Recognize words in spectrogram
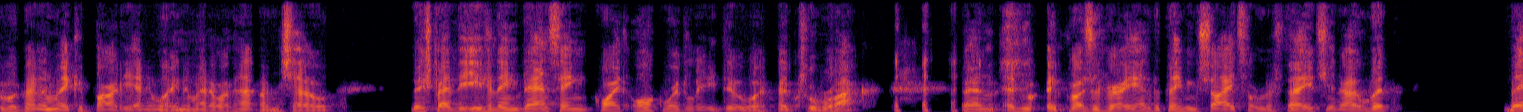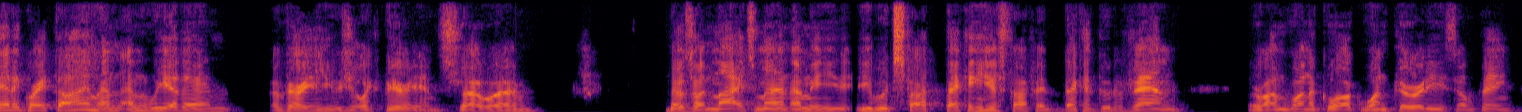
we're gonna make a party anyway, no matter what happens. So they spent the evening dancing quite awkwardly to uh, to rock, and it, it, was a very entertaining sight from the stage, you know. But they had a great time, and and we had um, a very unusual experience. So um, those are nights, man. I mean, you, you would start packing your stuff back into the van around one o'clock, one thirty, something.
